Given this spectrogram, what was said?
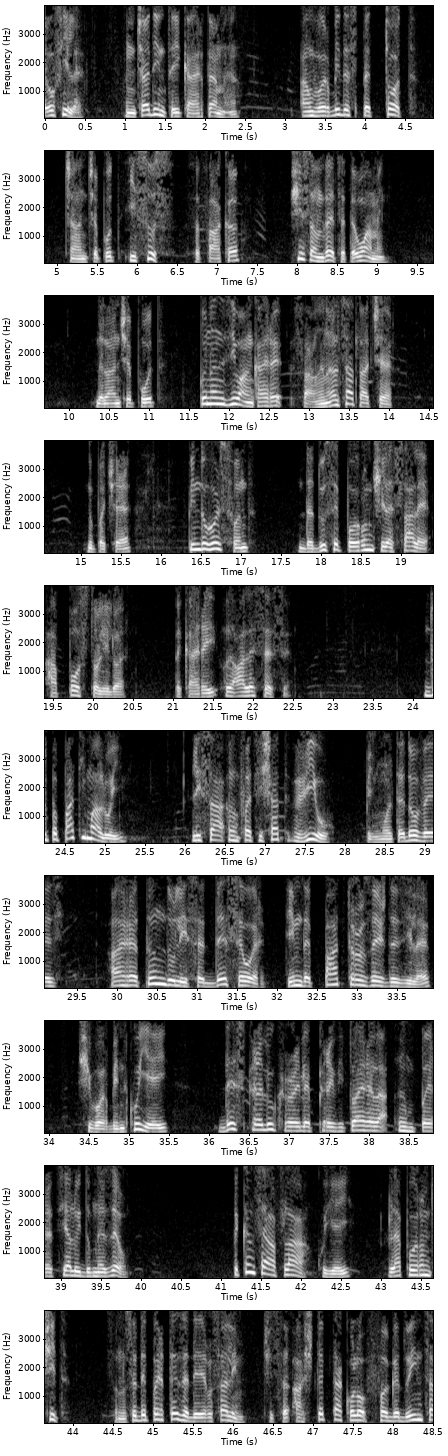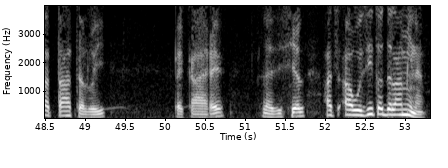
Teofile, în cea din tâi cartea mea, am vorbit despre tot ce a început Isus să facă și să învețe pe oameni. De la început până în ziua în care s-a înălțat la cer, după ce, prin Duhul Sfânt, dăduse poruncile sale apostolilor pe care îi alesese. După patima lui, li s-a înfățișat viu, prin multe dovezi, arătându-li se deseori timp de 40 de zile și vorbind cu ei despre lucrurile privitoare la împărăția lui Dumnezeu. Pe când se afla cu ei, le-a poruncit să nu se depărteze de Ierusalim, ci să aștepte acolo făgăduința Tatălui pe care, le-a zis el, ați auzit-o de la mine.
